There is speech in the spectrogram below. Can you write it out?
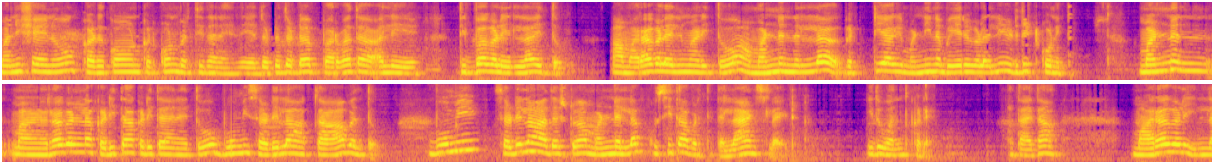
ಮನುಷ್ಯ ಏನು ಕಡ್ಕೊಂಡು ಕಡ್ಕೊಂಡು ಬರ್ತಿದ್ದಾನೆ. ದೊಡ್ಡ ದೊಡ್ಡ ಪರ್ವತ ಅಲ್ಲಿ ದಿಬ್ಬಗಳೆಲ್ಲ ಇತ್ತು ಆ ಮರಗಳೆಲ್ಲಿ ಮಾಡಿತ್ತು ಆ ಮಣ್ಣನ್ನೆಲ್ಲ ಗಟ್ಟಿಯಾಗಿ ಮಣ್ಣಿನ ಬೇರುಗಳಲ್ಲಿ ಹಿಡಿದಿಟ್ಕೊಂಡಿತ್ತು. ಮಣ್ಣನ್ ಮರಗಳನ್ನ ಕಡಿತಾ ಕಡಿತಾ ಏನಾಯ್ತು? ಭೂಮಿ ಸಡಿಲ ಆಗ್ತಾ ಬಂತು. ಭೂಮಿ ಸಡಿಲ ಆದಷ್ಟು ಆ ಮಣ್ಣೆಲ್ಲ ಕುಸಿತಾ ಬರ್ತಿದೆ ಲ್ಯಾಂಡ್ ಸ್ಲೈಡ್ ಇದು ಒಂದು ಕಡೆ. ಗೊತ್ತಾಯ್ತಾ ಮರಗಳಿಲ್ಲ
